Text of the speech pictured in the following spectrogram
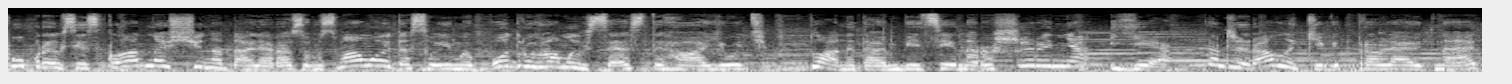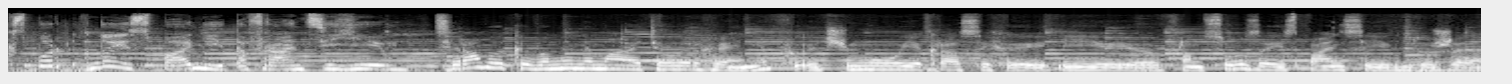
Попри всі складнощі, Наталя разом з мамою та своїми подругами все стигають. Плани та амбіції на розширення є, адже равлики відправляють на експорт до Іспанії та Франції. Ці равлики вони не мають алергенів, чому якраз їх і французи, і іспанці їх дуже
